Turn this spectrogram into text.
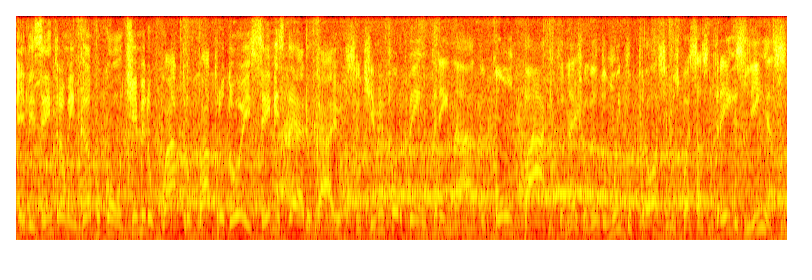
Eles entram em campo com o time no 4-4-2, sem mistério, Caio. Se o time for bem treinado, compacto, né, jogando muito próximos com essas três linhas,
